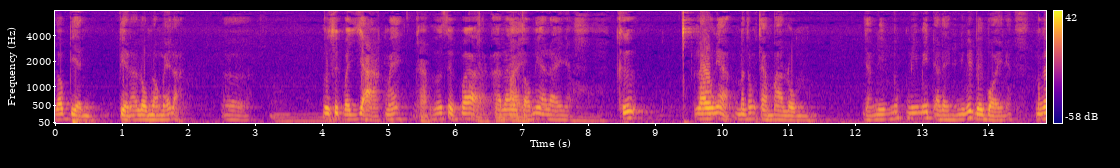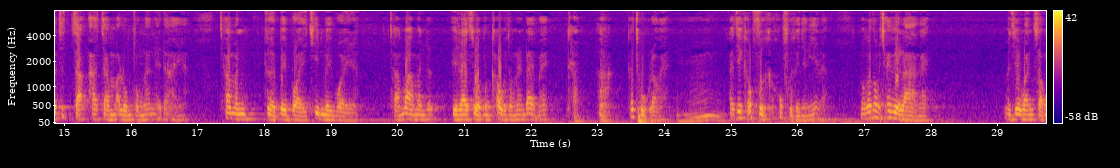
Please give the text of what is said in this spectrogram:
เราเปลี่ยนเปลี่ยนอารมณ์เราไหมล่ะ เอออรู้สึกว่าอยากไหมครับ รู้สึกว่าอยากเกินอะไรไปต่อมีอะไรเนี่ย คือเราเนี่ยมันต้องจำอารมณ์ อย่างนี้มุกนิมิตอะไรเนี่ยนิมิตบ่อยๆเนี่ย มันก็จะจะอาจำอารมณ์ตรงนั้นให้ได้อะถ้ามันเกิดบ่อยๆชินบ่อยๆเนี่ยถามว่ามันเวลาสวดมันเข้าไปตรงนั้นได้ไหมครับอ่า ก็ถูกแล้วไงอืมแต่ที่เขาฝึกเขาคงฝึกกันอย่างนี้แหละมันก็ต้องใช้เวลาไงไม่ใช่วันสอง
